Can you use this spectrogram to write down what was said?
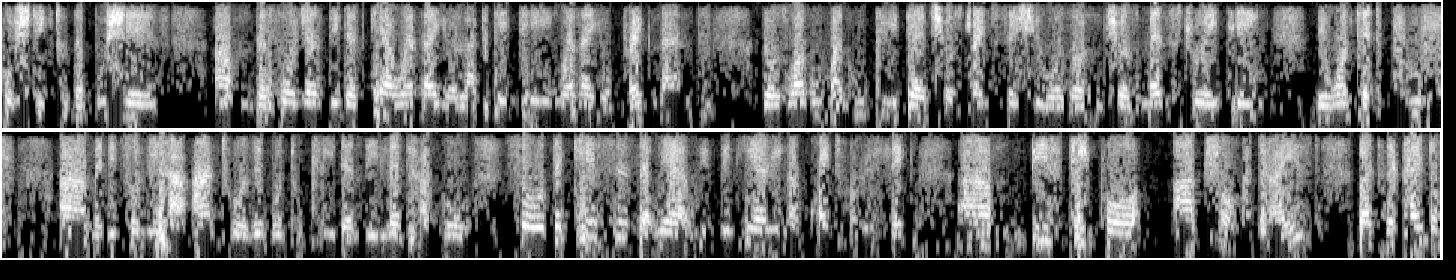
pushed into the bushes. Um, the soldiers didn't care whether you're lactating, whether you're pregnant. There was one woman who pleaded. She was trying to say she was on, she was menstruating. They wanted proof um, and it's only her aunt who was able to plead and they let her go. So the cases that we are, we've been hearing are quite horrific. Um, these people are traumatized, but the kind of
